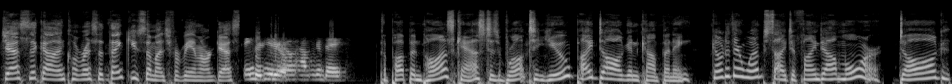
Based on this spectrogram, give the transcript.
Jessica and Clarissa, thank you so much for being our guests. Thank, thank you. you. Have a good day. The Pup and Pawscast is brought to you by Dog and Company. Go to their website to find out more. dog-co.com.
